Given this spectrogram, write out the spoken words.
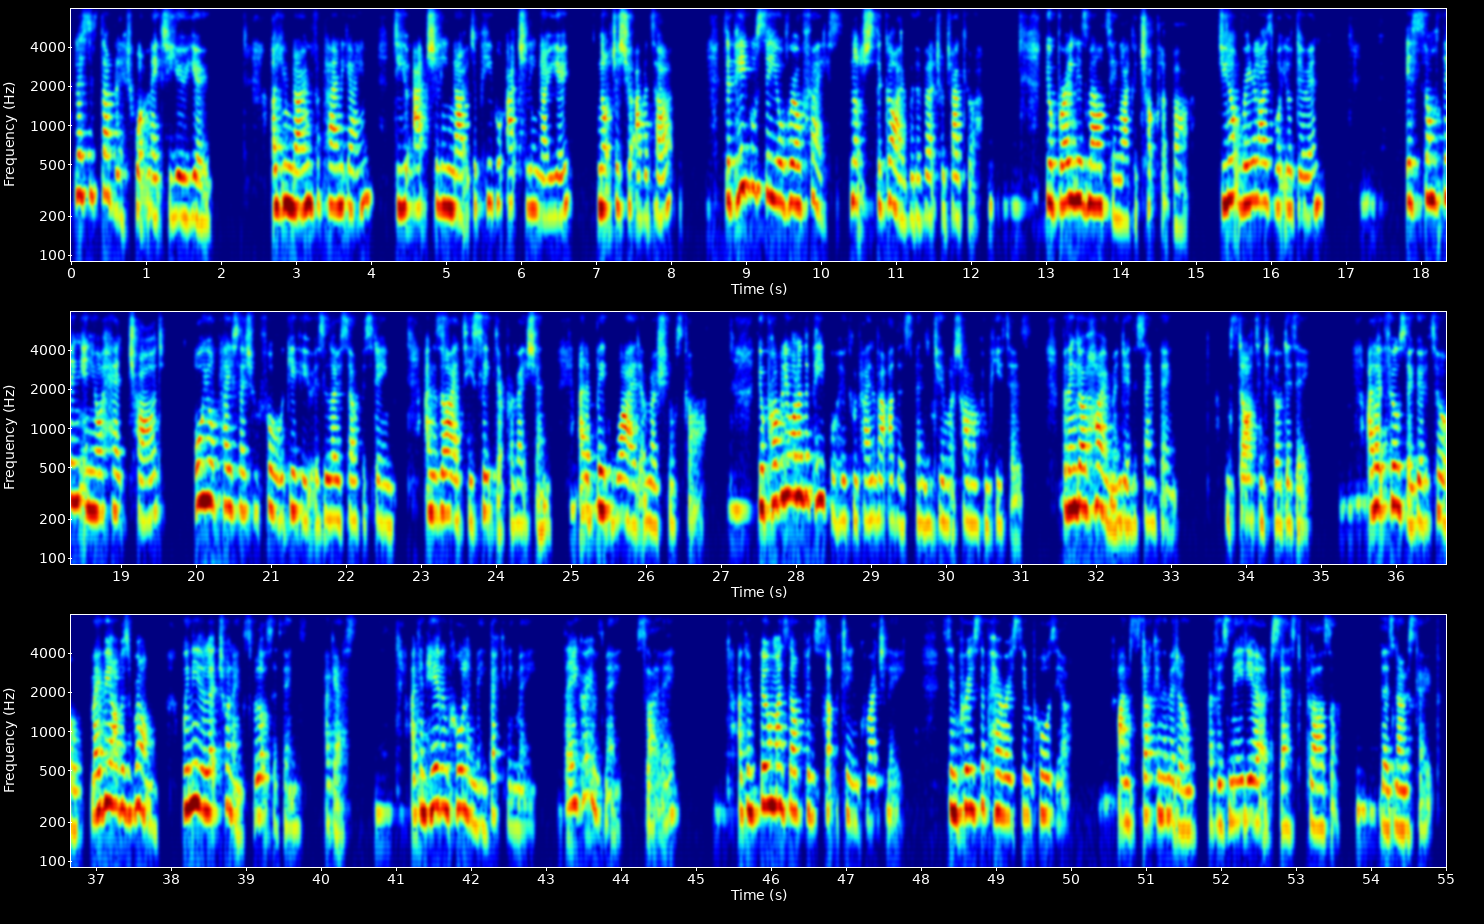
Let's establish what makes you you. Are you known for playing a game? Do you actually know? Do people actually know you, not just your avatar? Do people see your real face, not just the guy with a virtual jaguar? Your brain is melting like a chocolate bar. Do you not realize what you're doing? Is something in your head charred? All your PlayStation 4 will give you is low self esteem, anxiety, sleep deprivation, and a big, wide emotional scar. You're probably one of the people who complain about others spending too much time on computers, but then go home and do the same thing. I'm starting to feel dizzy. I don't feel so good at all. Maybe I was wrong. We need electronics for lots of things, I guess. I can hear them calling me, beckoning me. They agree with me, slightly. I can feel myself being sucked in gradually. Simprisa Pero Symposia. I'm stuck in the middle of this media obsessed plaza. There's no escape.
